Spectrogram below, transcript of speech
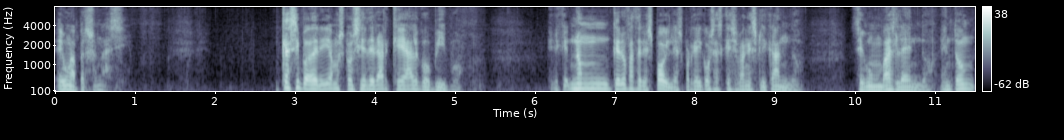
é unha personaxe. Casi poderíamos considerar que é algo vivo, que non quero facer spoilers porque hai cousas que se van explicando según vas lendo. Entón,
